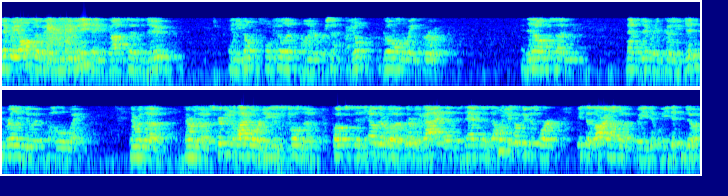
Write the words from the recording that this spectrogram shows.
Iniquity also is when you do anything God says to do, and you don't fulfill it 100%. You don't go all the way through it. And then all of a sudden, That's iniquity because you didn't really do it the whole way. There was a, there was a scripture in the Bible where Jesus told the folks, said, you know, there was a, there was a guy that his dad says, I want you to go do this work. He says, all right, I'll do it. But he, did, he didn't do it.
